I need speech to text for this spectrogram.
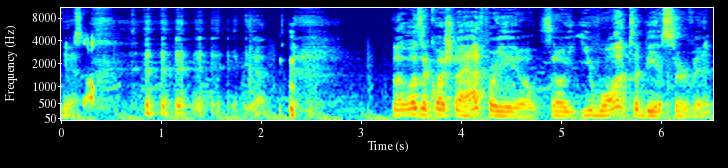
Yeah. So. yeah. Well, that was a question I had for you. So you want to be a servant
